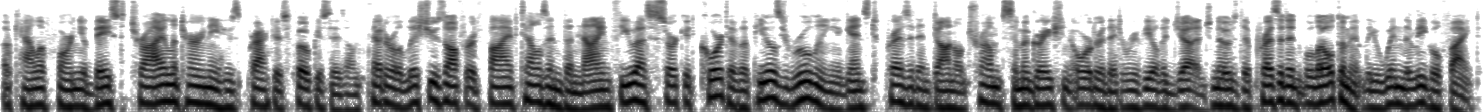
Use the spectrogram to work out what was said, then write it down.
a California-based trial attorney whose practice focuses on federal issues offered five tells in the Ninth U.S. Circuit Court of Appeals ruling against President Donald Trump's immigration order that reveal the judge knows the president will ultimately win the legal fight.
